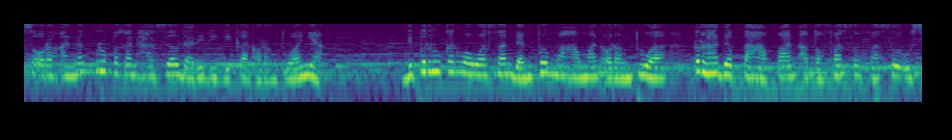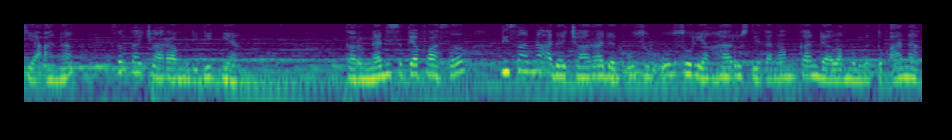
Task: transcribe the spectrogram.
seorang anak merupakan hasil dari didikan orang tuanya. Diperlukan wawasan dan pemahaman orang tua terhadap tahapan atau fase-fase usia anak serta cara mendidiknya. Karena di setiap fase, di sana ada cara dan unsur-unsur yang harus ditanamkan dalam membentuk anak.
